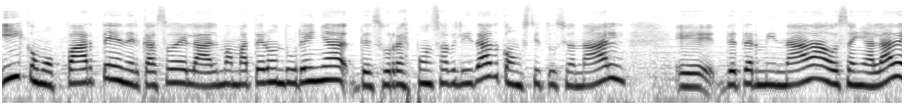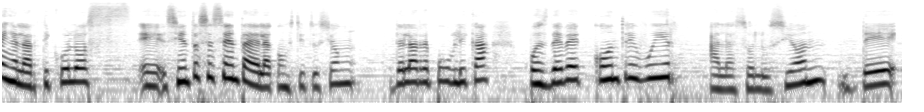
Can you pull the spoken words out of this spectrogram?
y como parte, en el caso de la alma mater hondureña, de su responsabilidad constitucional eh, determinada o señalada en el artículo 160 eh, de la Constitución de la República, pues debe contribuir a la solución de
